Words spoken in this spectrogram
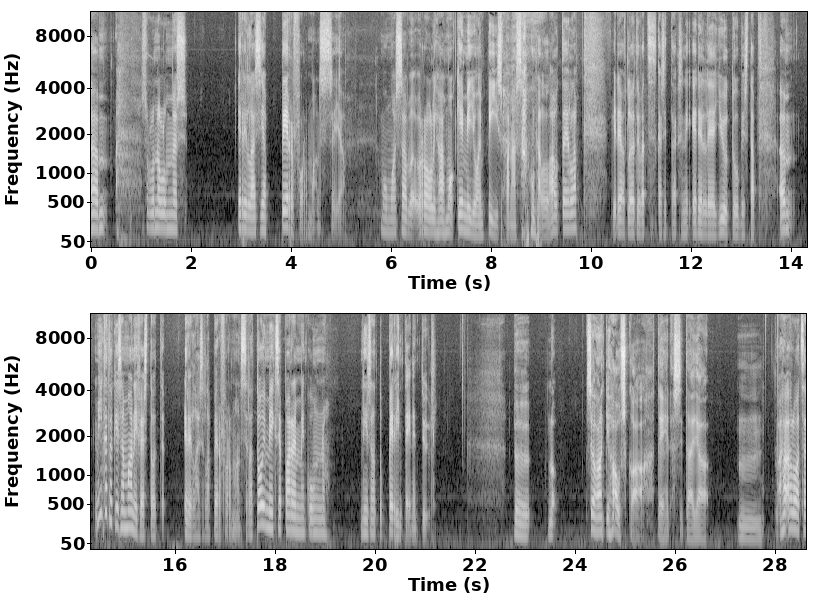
Öm, sulla on ollut myös erilaisia performansseja. Muun muassa roolihahmo Kemijoen piispana saunan lauteella. Videot löytyvät käsittääkseni edelleen YouTubesta. Öm, minkä takia sä manifestoit erilaisella performanssilla? Toimiiko se paremmin kuin niin sanottu perinteinen tyyli? Öö, no se on ainakin hauskaa tehdä sitä ja... Mm, Haluatko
